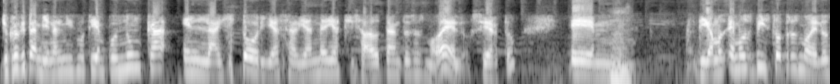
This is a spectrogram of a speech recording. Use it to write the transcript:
yo creo que también al mismo tiempo nunca en la historia se habían mediatizado tanto esos modelos, ¿cierto? Em, mm. Digamos, hemos visto otros modelos,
